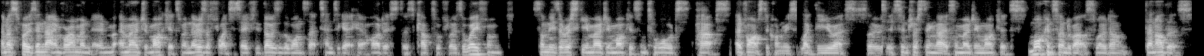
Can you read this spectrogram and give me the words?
And I suppose in that environment, in emerging markets, when there is a flight to safety, those are the ones that tend to get hit hardest as capital flows away from some of these are risky emerging markets and towards perhaps advanced economies like the US. So it's interesting that it's emerging markets more concerned about a slowdown than others.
